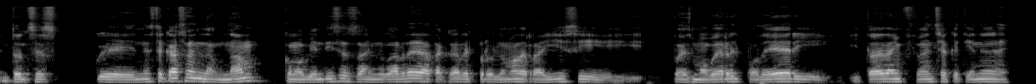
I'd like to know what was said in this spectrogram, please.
Entonces, eh, en este caso en la UNAM, como bien dices, en lugar de atacar el problema de raíz y pues mover el poder y, y toda la influencia que tiene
